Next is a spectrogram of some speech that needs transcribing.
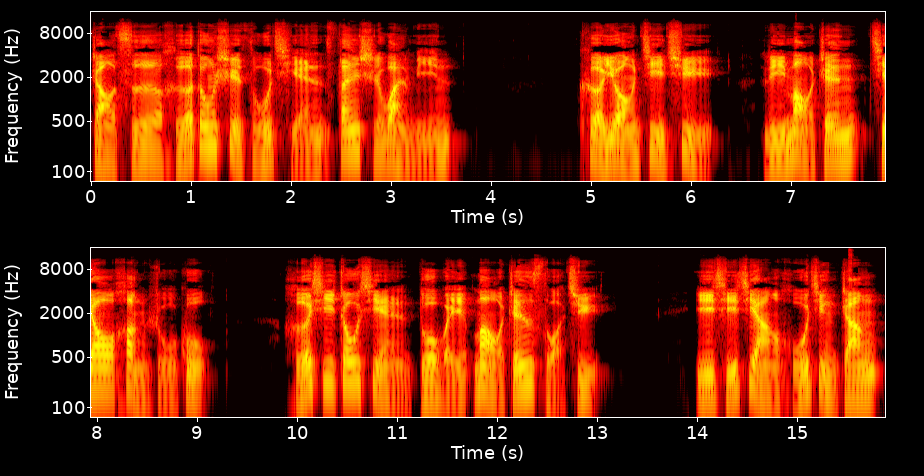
诏赐河东士卒钱三十万民。客用既去，李茂贞骄横如故。河西州县多为茂贞所据，以其将胡敬章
